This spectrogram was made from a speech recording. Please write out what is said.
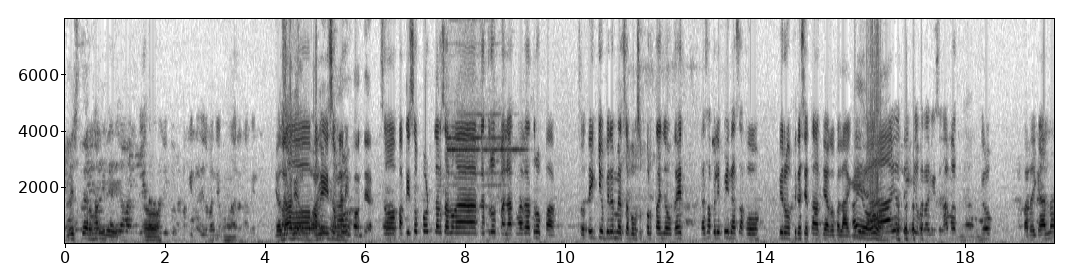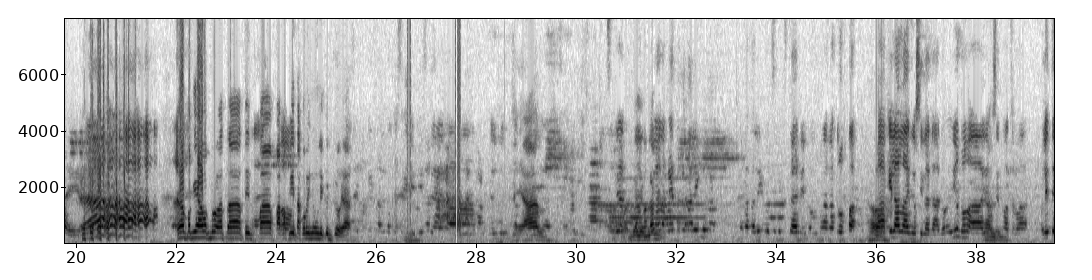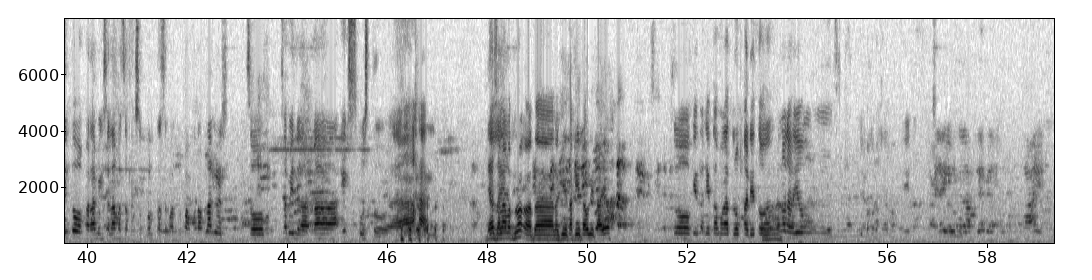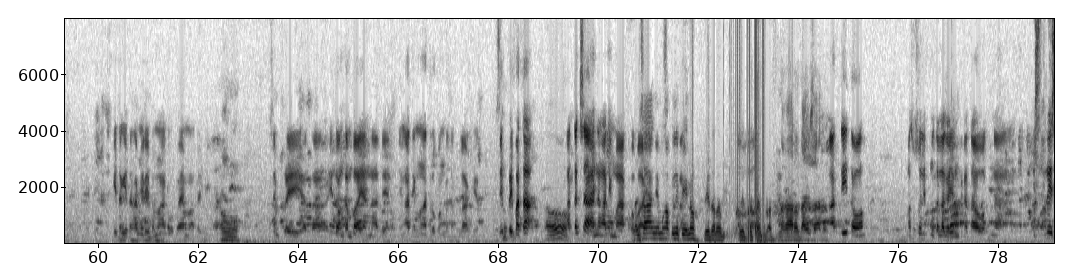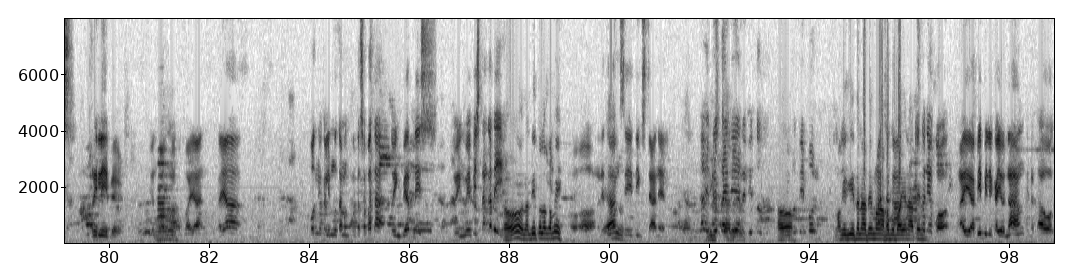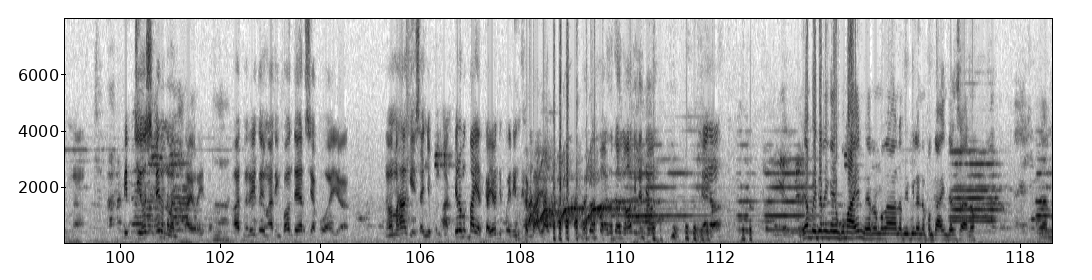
Mr. Handy. Oo. Makita nyo naman yung mga ano namin. Yan sa akin. So, paki-support, so, paki-support lang sa mga katropa, lahat mga katropa. So, thank you very much sa buong suporta nyo. Kahit nasa Pilipinas ako, pero pinaset out niya ako palagi. Ay, oo. Ah, yun, thank you. Maraming salamat. Pero, panay gala eh. Kaya pakihawak bro at uh, tin- pa, papakita ko rin yung likod ko. Yan. Ayan. So yan, Galing vlog. Nakatalikod, si Big Stanley o mga katropa, Oo. makakilala nyo sila na ano, yun no, ah, yung Yan. sit out sa mga, ulitin ko, maraming salamat sa pagsuporta sa mga tropang mga vloggers. So, sabihin nila, ma-expose to. Ah. Yan, salamat bro at uh, nagkita-kita ulit tayo. So, kita-kita mga tropa dito. Mm. Ano na, yung... Hindi pa ko masyado. Kita-kita kami rito mga kababayan, mga kaibigan. Oo. Siyempre, at ah, ito ang tambayan natin, yung ating mga tropang batang vlogger. Siyempre, bata. Oo. At tagsaan ng ating mga kababayan. Nagsaan yung mga Pilipino. Dito, dito, dito nakaroon tayo sa ano. At dito, masusulit mo talaga yung tinatawag na stress reliever. Yun po mga kabayan. Kaya, huwag nyo kalimutan magpunta sa bata tuwing Bernes, tuwing Webes ng gabi. Oo, nandito lang kami. Oo, nandito Yan. lang si Diggs Channel. Ayan. Every Diggs Friday yan, Channel. dito. Oo. Tipon-tipon. Makikita natin mga At saka, kababayan kung natin. Gusto niyo po, ay ah, bibili kayo ng tinatawag na Pip Juice. Meron naman po tayo rito. At narito yung ating founder. Siya po ay ah, namamahagi sa inyo po lahat. Pero magbayad kayo, hindi pwedeng magbayad. ano daw? Ano daw, no? Tingnan nyo. Yan, no? Ayan, pwede rin kayong kumain. Meron mga nabibilan ng pagkain dyan sa ano. Ayan.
